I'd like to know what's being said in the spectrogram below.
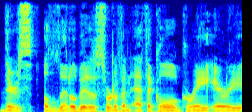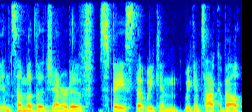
There's a little bit of sort of an ethical gray area in some of the generative space that we can we can talk about.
